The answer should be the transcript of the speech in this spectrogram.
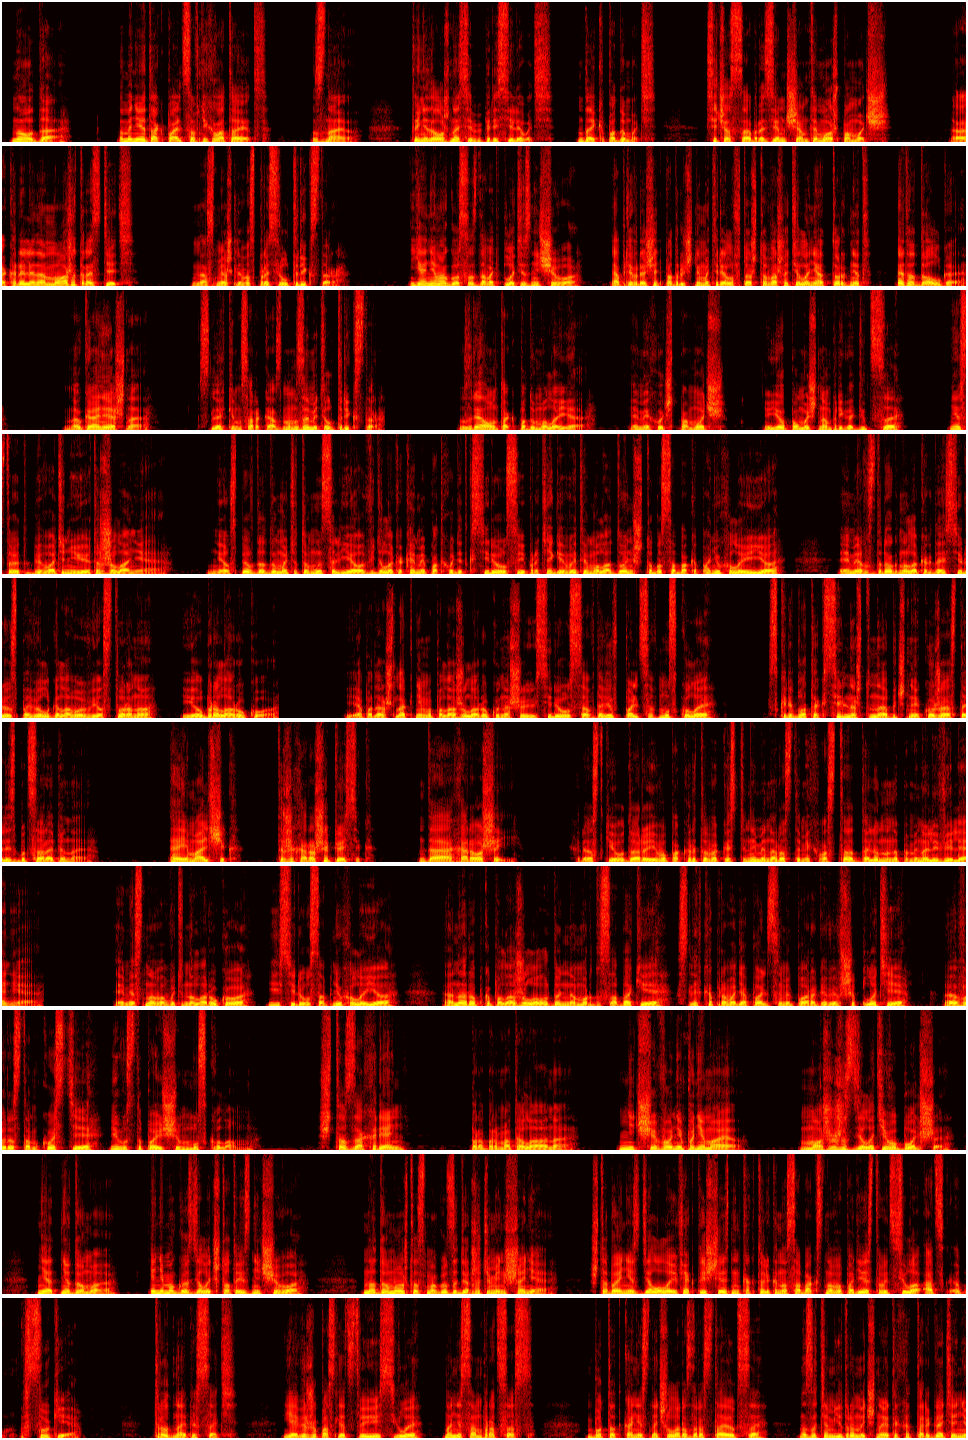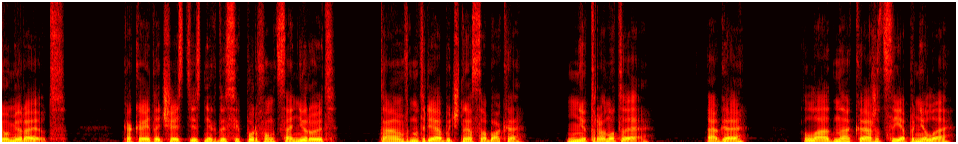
Ну да. У меня и так пальцев не хватает. Знаю. Ты не должна себя пересиливать. Дай-ка подумать. Сейчас сообразим, чем ты можешь помочь. А крылья может растить? Насмешливо спросил Трикстер. Я не могу создавать плоть из ничего. А превращать подручный материал в то, что ваше тело не отторгнет, это долго. Ну конечно. С легким сарказмом заметил Трикстер. Зря он так подумала я. Эми хочет помочь, ее помощь нам пригодится, не стоит отбивать у нее это желание. Не успев додумать эту мысль, я увидела, как Эми подходит к Сириусу и протягивает ему ладонь, чтобы собака понюхала ее. Эми вздрогнула, когда Сириус повел головой в ее сторону и убрала руку. Я подошла к ним и положила руку на шею Сириуса, вдавив пальцы в мускулы. Скребла так сильно, что на обычной коже остались бы царапины. «Эй, мальчик, ты же хороший песик?» «Да, хороший». Хлесткие удары его покрытого костяными наростами хвоста отдаленно напоминали виляние. Эми снова вытянула руку, и Сириус обнюхал ее. Она робко положила ладонь на морду собаки, слегка проводя пальцами по ороговевшей плоти, выростом кости и выступающим мускулам. «Что за хрень?» – пробормотала она. «Ничего не понимаю. Можешь сделать его больше?» «Нет, не думаю. Я не могу сделать что-то из ничего. Но думаю, что смогу задержать уменьшение чтобы я не сделала эффект исчезнет, как только на собак снова подействует сила адск... Э, суки. Трудно описать. Я вижу последствия её силы, но не сам процесс. Будто ткани сначала разрастаются, но затем ядро начинает их отторгать, и они умирают. Какая-то часть из них до сих пор функционирует. Там внутри обычная собака? Нетронутая? Ага. Ладно, кажется, я поняла.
